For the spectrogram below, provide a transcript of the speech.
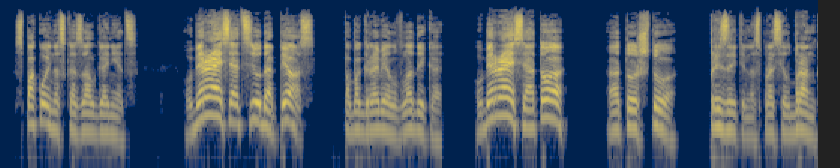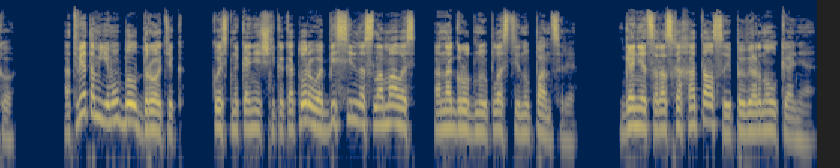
— спокойно сказал гонец. — Убирайся отсюда, пес! — побагровел владыка. — Убирайся, а то... — А то что? — презрительно спросил Бранко. Ответом ему был дротик, кость наконечника которого бессильно сломалась о нагрудную пластину панциря. Гонец расхохотался и повернул коня.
